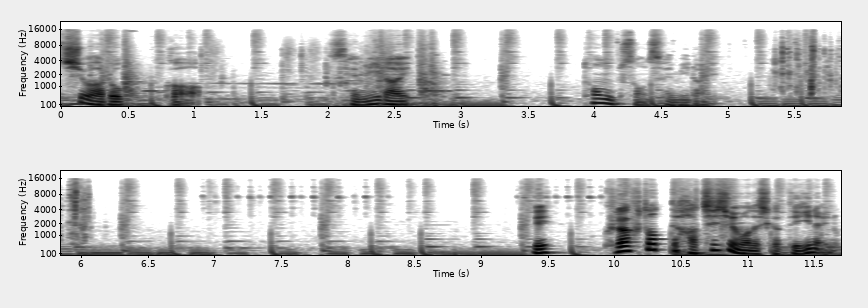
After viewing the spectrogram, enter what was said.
ちはロッカー。セミライ。トンプソンセミライ。えクラフトって80までしかできないの？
